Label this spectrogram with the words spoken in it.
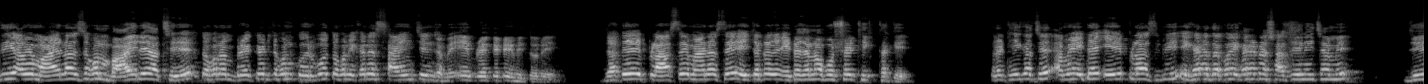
দিয়ে আমি মাইনাস যখন বাইরে আছে, তখন আমি ব্র্যাকেট যখন করব, তখন এখানে সাইন চেঞ্জ হবে এই ব্র্যাকেটের ভিতরে। যাতে প্লাসে মাইনাসে এইটা এটা যেন অবশ্যই ঠিক থাকে। তাহলে ঠিক আছে, আমি এটা এ প্লাস বি এখানে দেখো, এখানে এটা সাজিয়ে নিয়েছি আমি। যে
